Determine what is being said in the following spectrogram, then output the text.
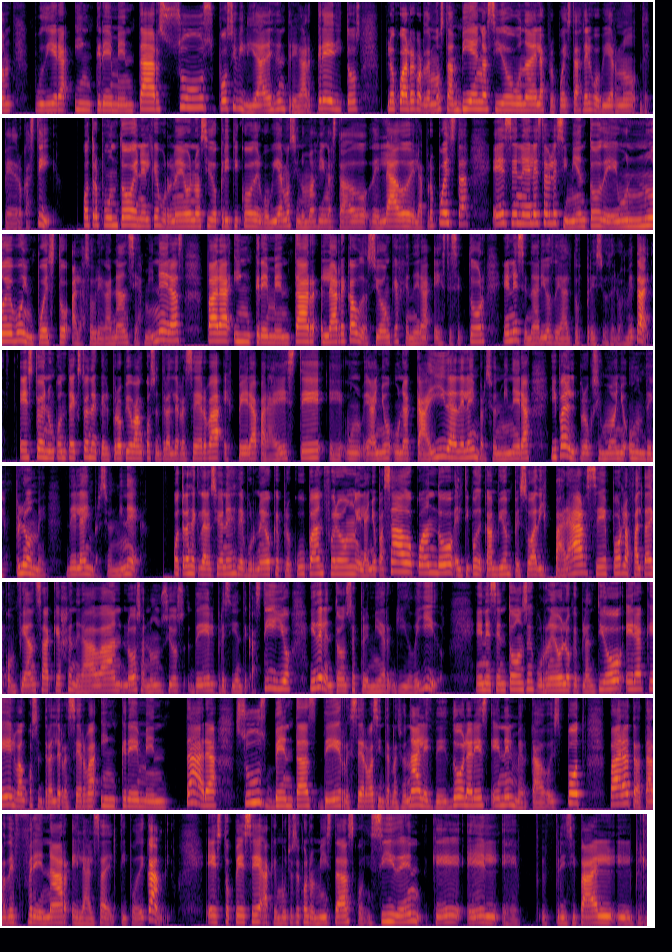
pudiera incrementar sus posibilidades de entregar créditos, lo cual recordemos también ha sido una de las propuestas del gobierno de Pedro Castillo. Otro punto en el que Burneo no ha sido crítico del gobierno, sino más bien ha estado del lado de la propuesta, es en el establecimiento de un nuevo impuesto a las sobreganancias mineras para incrementar la recaudación que genera este sector en escenarios de altos precios de los metales. Esto en un contexto en el que el propio Banco Central de Reserva espera para este eh, año una caída de la inversión minera y para el próximo año un desplome de la inversión minera. Otras declaraciones de Burneo que preocupan fueron el año pasado, cuando el tipo de cambio empezó a dispararse por la falta de confianza que generaban los anuncios del presidente Castillo y del entonces premier Guido Bellido. En ese entonces, Burneo lo que planteó era que el Banco Central de Reserva incrementara sus ventas de reservas internacionales de dólares en el mercado spot para tratar de frenar el alza del tipo de cambio. Esto pese a que muchos economistas coinciden que el eh, principal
